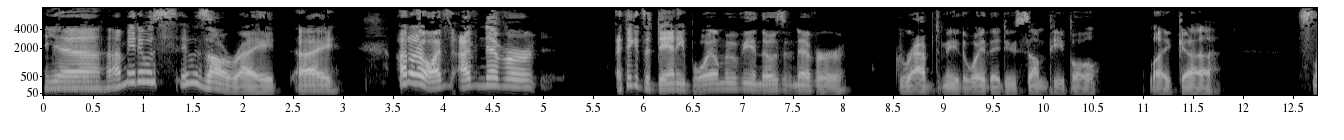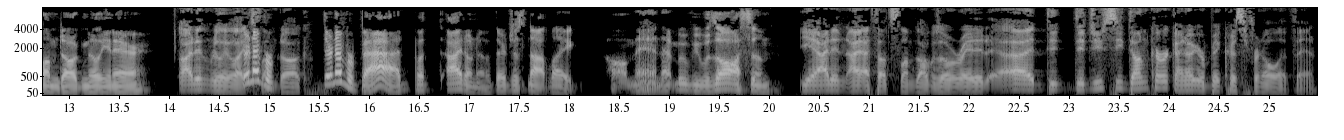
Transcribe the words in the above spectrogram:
yeah. I mean, it was, it was alright. I, I don't know. I've, I've never, I think it's a Danny Boyle movie and those have never grabbed me the way they do some people, like uh, Slumdog Millionaire. I didn't really like They're never- Slumdog. They're never bad, but I don't know. They're just not like, oh man, that movie was awesome. Yeah, I didn't. I, I thought Slumdog was overrated. Uh, did Did you see Dunkirk? I know you're a big Christopher Nolan fan.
